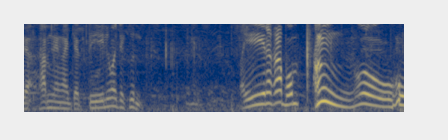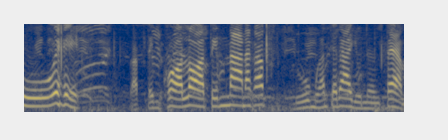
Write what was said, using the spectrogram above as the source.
จะทำยังไงจะตีหรือว่าจะขึ้นตีนะครับผมอึ้งโอ้โหสัตว์เต็มข้อล่อเต็มหน้านะครับ ดูเหมือนจะได้อยู่หนึ่งแต้ม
